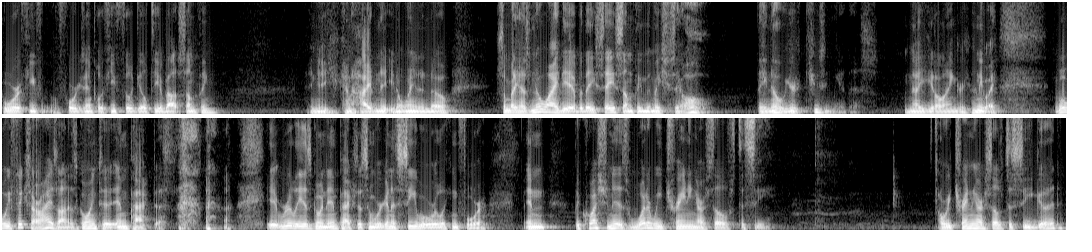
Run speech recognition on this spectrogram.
Or if you, for example, if you feel guilty about something and you're kind of hiding it, you don't want anyone to know, somebody has no idea, but they say something that makes you say, oh, they know you're accusing me of this. Now you get all angry. Anyway, what we fix our eyes on is going to impact us. it really is going to impact us, and we're going to see what we're looking for. And the question is, what are we training ourselves to see? Are we training ourselves to see good,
